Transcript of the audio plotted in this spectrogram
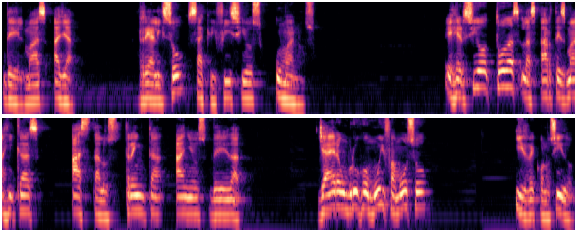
del más allá. Realizó sacrificios humanos. Ejerció todas las artes mágicas hasta los 30 años de edad. Ya era un brujo muy famoso y reconocido.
